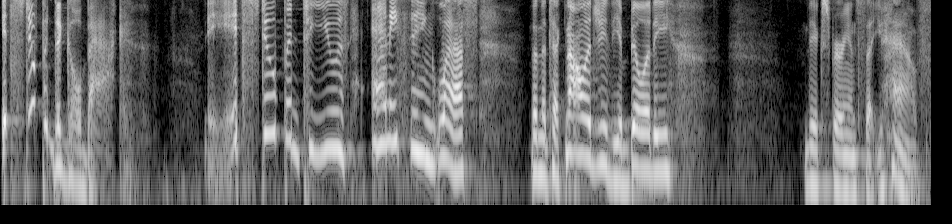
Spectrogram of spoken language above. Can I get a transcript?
it's stupid to go back. It's stupid to use anything less than the technology, the ability, the experience that you have.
